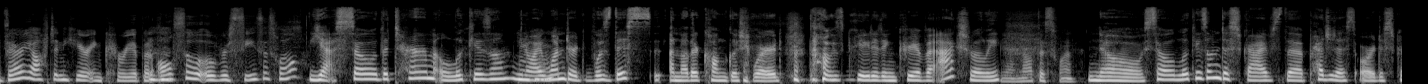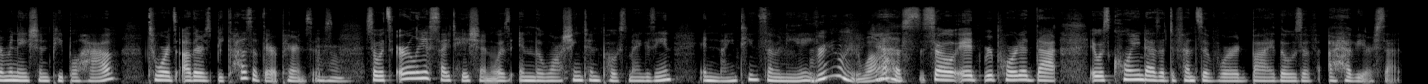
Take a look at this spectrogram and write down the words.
very often here in Korea, but Mm-hmm. also overseas as well. Yes. So the term lookism, you know, I Mm-hmm. wondered, was this another Konglish word that was created in Korea? But actually, Yeah, not this one. No. So lookism describes the prejudice or discrimination people have towards others because of their appearances. So its earliest citation was in the Washington Post magazine in 1978. Really? Wow. Yes. So it reported that it was coined as a defensive word by those of a heavier set.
